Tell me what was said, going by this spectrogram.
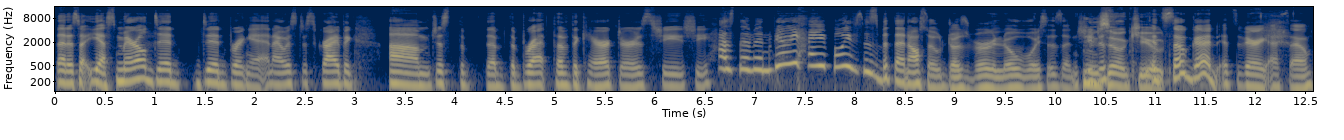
that is yes, Meryl did did bring it and I was describing um just the, the the breadth of the characters. She she has them in very high voices but then also does very low voices and She's so cute. it's so good. It's very so.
